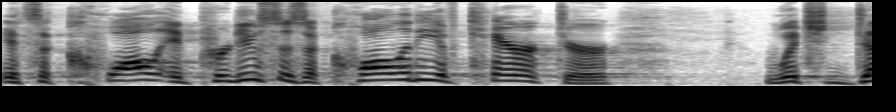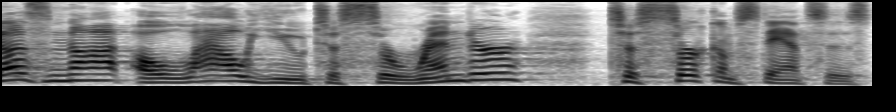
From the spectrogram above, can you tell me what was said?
It's a qual- it produces a quality of character which does not allow you to surrender to circumstances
